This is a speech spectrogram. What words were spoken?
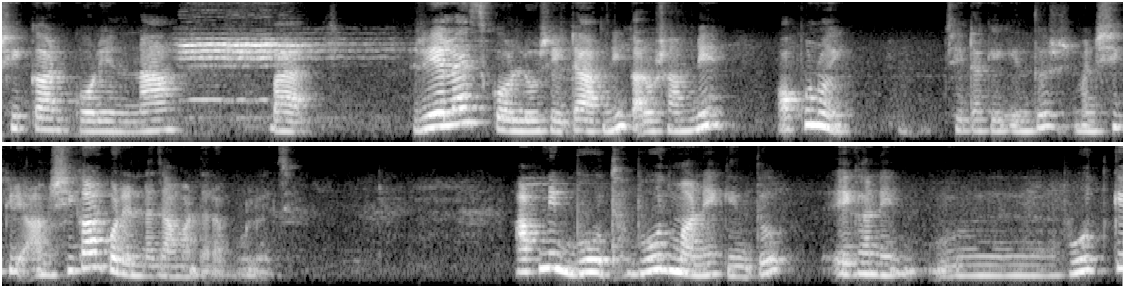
স্বীকার করেন না বা রিয়েলাইজ করলেও সেটা আপনি কারও সামনে কখনোই সেটাকে কিন্তু মানে আমি স্বীকার করেন না যে আমার দ্বারা ভুল হয়েছে। আপনি ভূত ভূত মানে কিন্তু এখানে ভূতকে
